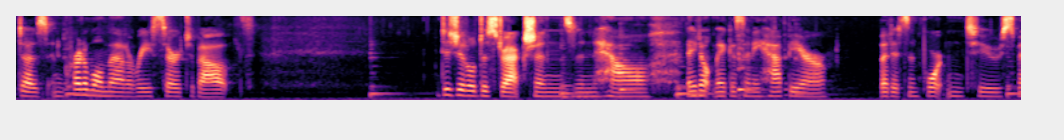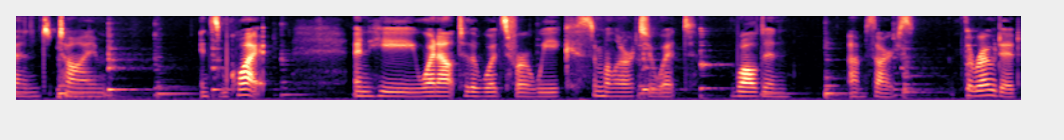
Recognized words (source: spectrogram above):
does an incredible amount of research about digital distractions and how they don't make us any happier, but it's important to spend time in some quiet. And he went out to the woods for a week, similar to what Walden, I'm sorry, Thoreau did.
